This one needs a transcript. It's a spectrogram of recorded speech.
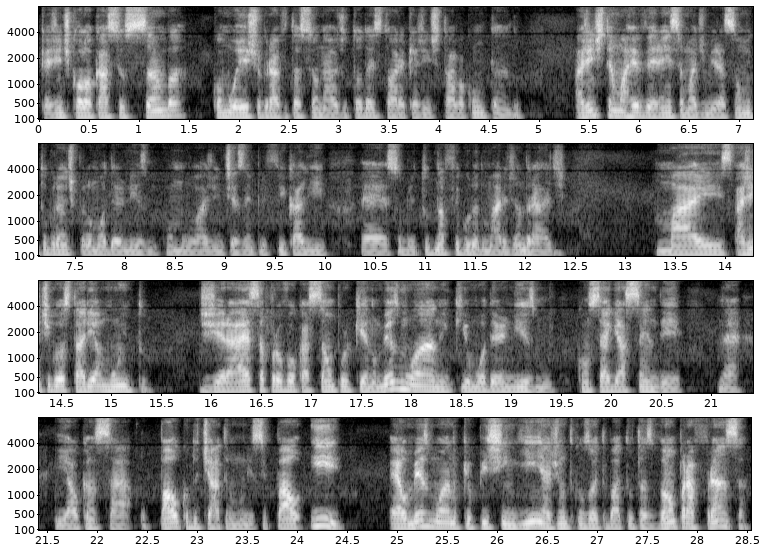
que a gente colocasse o samba como eixo gravitacional de toda a história que a gente estava contando. A gente tem uma reverência, uma admiração muito grande pelo modernismo, como a gente exemplifica ali, é, sobretudo na figura do Mário de Andrade. Mas a gente gostaria muito de gerar essa provocação, porque no mesmo ano em que o modernismo consegue ascender né, e alcançar o palco do Teatro Municipal e é o mesmo ano que o Pixinguinha, junto com os Oito Batutas, vão para a França,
